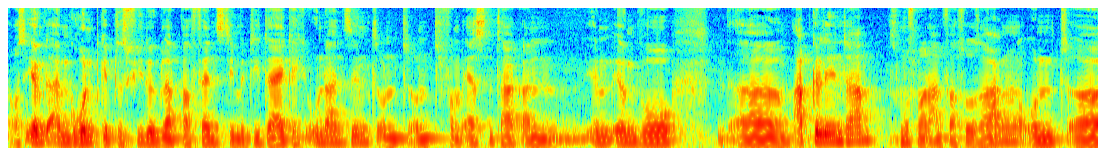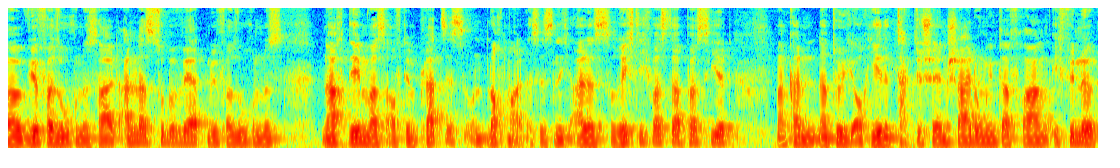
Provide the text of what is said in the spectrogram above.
aus irgendeinem Grund gibt es viele Gladbach-Fans, die mit Dieter Heckig uneins sind und, und vom ersten Tag an in, irgendwo äh, abgelehnt haben. Das muss man einfach so sagen. Und äh, wir versuchen es halt anders zu bewerten. Wir versuchen es nach dem, was auf dem Platz ist. Und nochmal, es ist nicht alles richtig, was da passiert. Man kann natürlich auch jede taktische Entscheidung hinterfragen. Ich finde,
